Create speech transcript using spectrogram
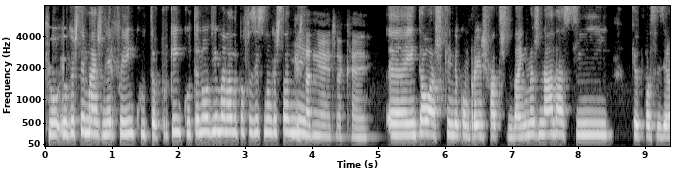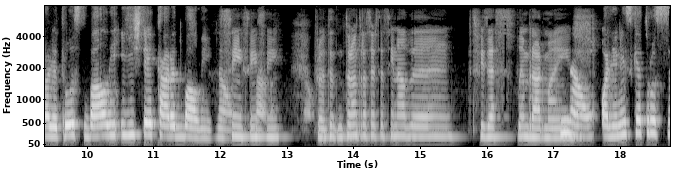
que eu, eu gastei mais dinheiro foi em Cuta, porque em Cuta não havia mais nada para fazer se não gastar dinheiro. Gastar dinheiro, ok. Ah, então acho que ainda comprei uns fatos de banho, mas nada assim que eu te possa dizer, olha, trouxe de Bali e isto é a cara de Bali. Não, sim, sim, nada. sim. Pronto, tu não trouxeste assim nada que te fizesse lembrar mais. Não, olha, nem sequer trouxe,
